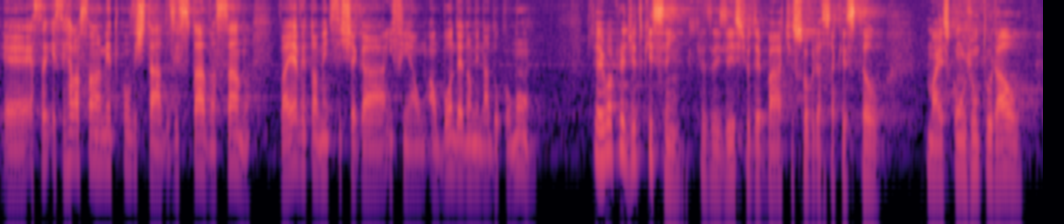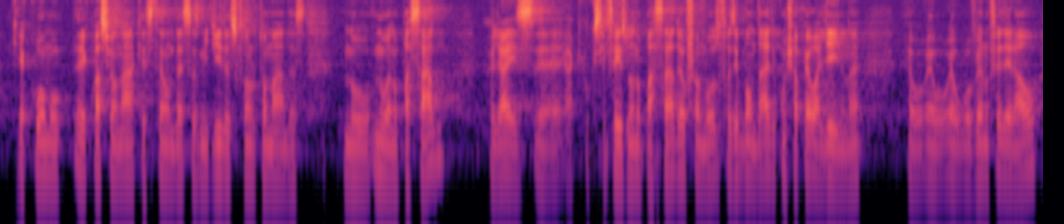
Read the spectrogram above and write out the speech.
É, essa, esse relacionamento com os estados, isso está avançando? Vai eventualmente se chegar, enfim, a um, a um bom denominador comum? Eu acredito que sim. Quer dizer, existe o debate sobre essa questão mais conjuntural, que é como equacionar a questão dessas medidas que foram tomadas no, no ano passado, Aliás, é, o que se fez no ano passado é o famoso fazer bondade com chapéu alheio, né? É o, é o, é o governo federal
